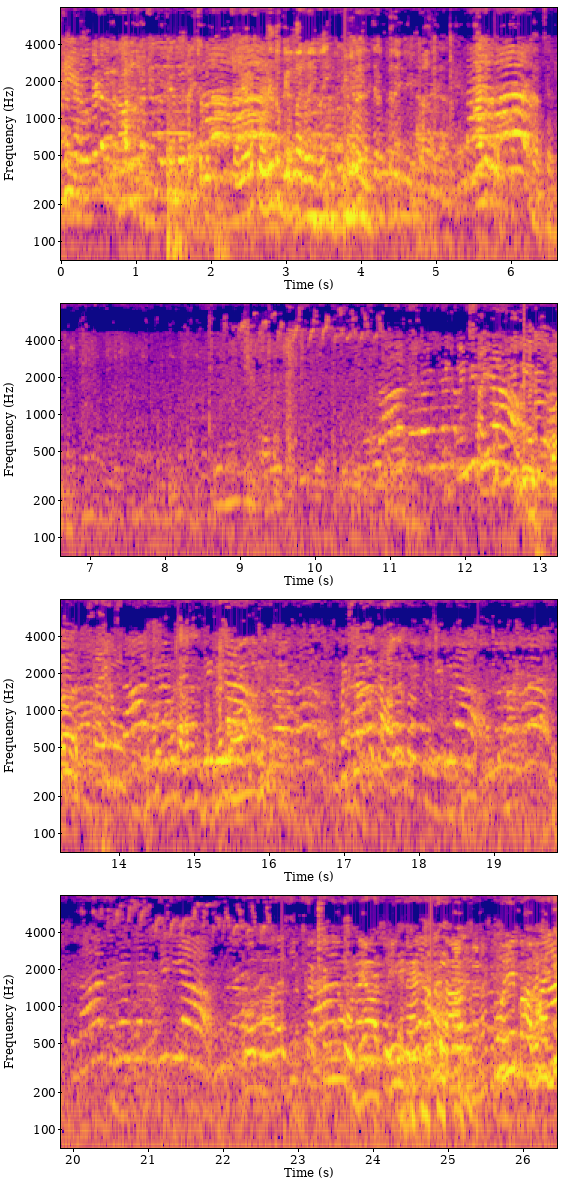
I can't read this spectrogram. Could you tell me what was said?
ਨਹੀਂ ਅੜੋ ਕਿਹੜਾ ਨਾਲ ਚਲ ਯਾਰ ਕੋੜੀ ਤੋਂ ਗਿਰਨਾ ਨਹੀਂ ਭਾਈ ਚੱਲ ਚੱਲ ਉਹ ਮਹਾਰਾਜ ਜੀ ਕੱਖ ਨਹੀਂ। ਹੋਣ ਡਿਆ ਤੁਸੀਂ ਮੈਂ ਤੁਹਾਡੇ ਨਾਲ ਤੁਸੀਂ ਭਾਵਨਾ ਜੀ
